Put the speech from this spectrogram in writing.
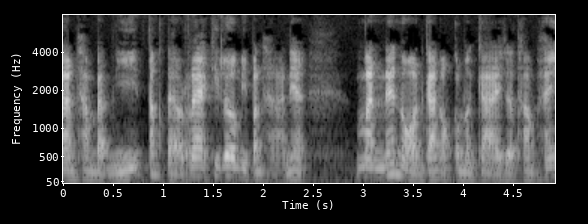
การทำแบบนี้ตั้งแต่แรกที่เริ่มมีปัญหาเนี่ยมันแน่นอนการออกกำลังกายจะทำให้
